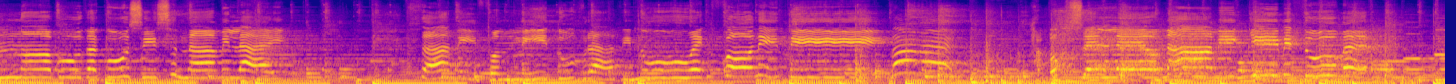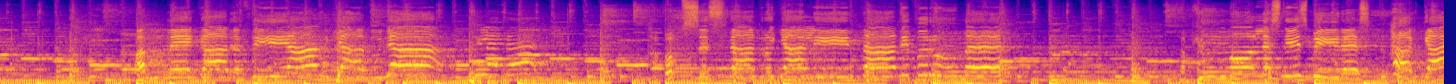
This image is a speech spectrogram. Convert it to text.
μόνο που θα ακούσεις να μιλάει Θα είναι η φωνή του βραδινού εκπονητή Πάμε! Απόψε λέω να μην κοιμηθούμε. Πάμε κατευθείαν για δουλειά. Τι λέτε; Απόψε στα κρογιάλι θα τη βρούμε. Θα πιούμε όλες τις μπύρες αγκαλιά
